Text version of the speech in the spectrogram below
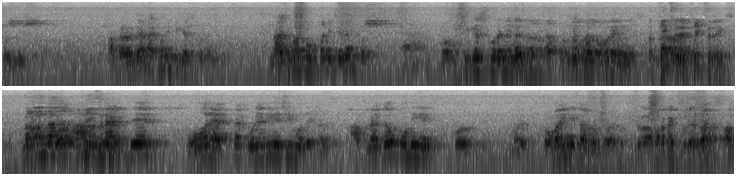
চল্লিশ আপনারা যান এখনই জিজ্ঞেস করে নেবেন নাজমা কোম্পানি চেনেন তো? হ্যাঁ জিজ্ঞেস করে নেবেন কত করে নিয়ে আপনাদের ওর একটা করে দিয়েছি বলে আপনাকেও কমিয়ে মানে তা বলতে পারব। সব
